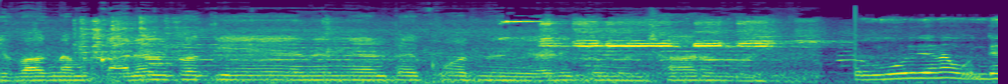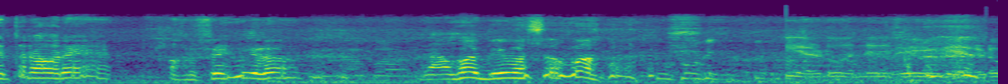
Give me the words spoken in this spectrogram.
ಇವಾಗ ನಮ್ಮ ಕಾಲೇಜ್ ಬಗ್ಗೆ ಏನೇನು ಹೇಳ್ಬೇಕು ಅದನ್ನ ಹೇಳಿದ್ದು ಮುಂಚಾರ ನೋಡಿ. ಮೂರು ಜನ ಒಂದೇ ಥರ ಅವರೇ. ಅವ್ರ ಫ್ರೆಂಡ್ಗಳು ರಾಮ ಭೀಮಸಮ್ಮ. ಎರಡು ಒಂದೇ ಎರಡು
